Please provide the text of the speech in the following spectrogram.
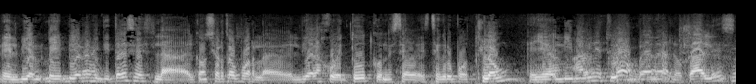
el viernes, 23 es el concierto por el Día de la Juventud con este, este grupo Tlon, que llega a Lima, ah, con bandas locales,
